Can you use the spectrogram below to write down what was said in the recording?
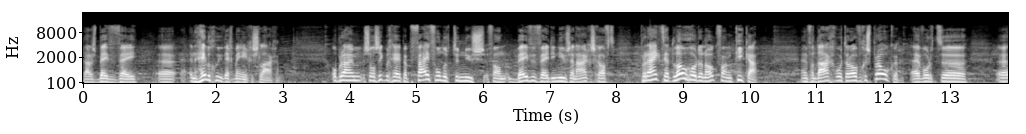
Daar is BVV uh, een hele goede weg mee ingeslagen. Op ruim, zoals ik begrepen heb, 500 tenues van BVV die nieuw zijn aangeschaft, prijkt het logo dan ook van Kika. En vandaag wordt daarover gesproken. Er wordt... Uh, uh,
